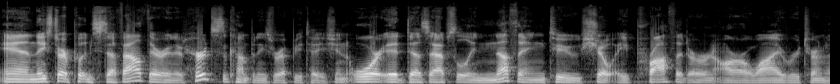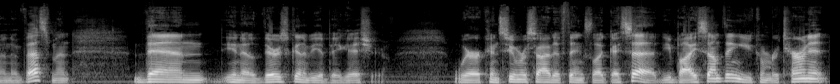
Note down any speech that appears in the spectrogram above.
and they start putting stuff out there and it hurts the company's reputation, or it does absolutely nothing to show a profit or an ROI return on investment, then, you know, there's going to be a big issue where consumer side of things, like I said, you buy something, you can return it,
